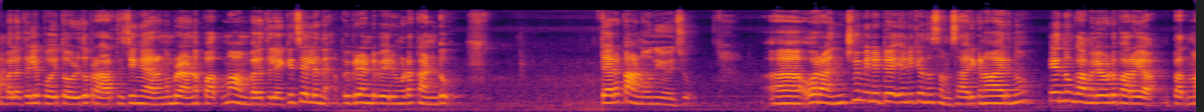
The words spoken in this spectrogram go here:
അമ്പലത്തിൽ പോയി തൊഴുത് പ്രാർത്ഥിച്ചിങ്ങ് ഇറങ്ങുമ്പോഴാണ് പത്മ അമ്പലത്തിലേക്ക് ചെല്ലുന്നത് അപ്പോൾ ഇവർ രണ്ടുപേരും കൂടെ കണ്ടു. തിരക്കാണോ എന്ന് ചോദിച്ചു ഒരഞ്ച് മിനിറ്റ് എനിക്കൊന്ന് സംസാരിക്കണമായിരുന്നു. എന്നും കമലയോട് പറയാം പത്മ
